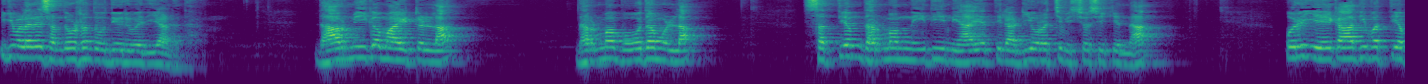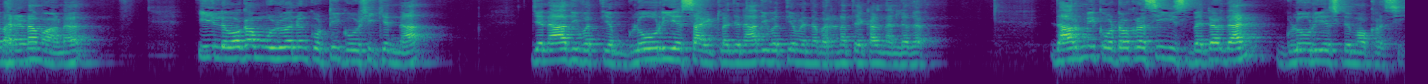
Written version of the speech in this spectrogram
എനിക്ക് വളരെ സന്തോഷം തോന്നിയ ഒരു വരിയാണിത്. ധാർമ്മികമായിട്ടുള്ള ധർമ്മബോധമുള്ള സത്യം ധർമ്മം നീതി ന്യായത്തിൽ അടിയുറച്ച് വിശ്വസിക്കുന്ന ഒരു ഏകാധിപത്യ ഭരണമാണ് ഈ ലോകം മുഴുവനും കൊട്ടിഘോഷിക്കുന്ന ജനാധിപത്യം ഗ്ലോറിയസ് ആയിട്ടുള്ള ജനാധിപത്യം എന്ന ഭരണത്തെക്കാൾ നല്ലത്. Dharmic autocracy is better than glorious democracy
